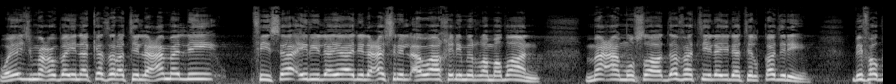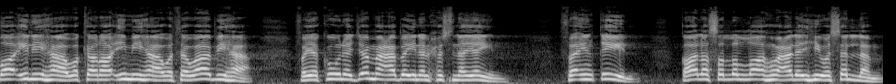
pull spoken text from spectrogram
ويجمع بين كثرة العمل في سائر ليالي العشر الأواخر من رمضان. مع مصادفة ليلة القدر بفضائلها وكرائمها وثوابها فيكون جمع بين الحسنيين. فإن قيل قال صلى الله عليه وسلم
